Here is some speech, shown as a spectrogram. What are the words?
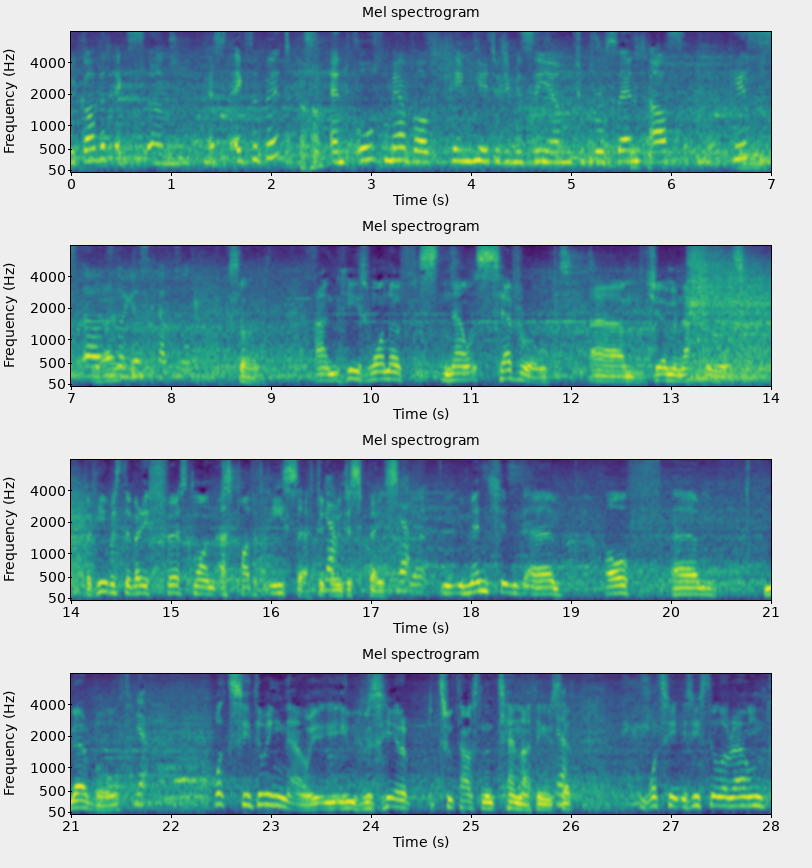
we got it ex, um, as exhibit, Uh-huh. and Ulf Merbold came here to the museum to present us his uh, Yeah. Soyuz capsule. Excellent. And he's one of now several um, German astronauts, but he was the very first one as part of ESA to go into space. Yeah. You, you mentioned um, Ulf um, Merbold. Yeah. What's he doing now? He, he was here 2010, I think you Yeah. said. What's he? Is he still around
